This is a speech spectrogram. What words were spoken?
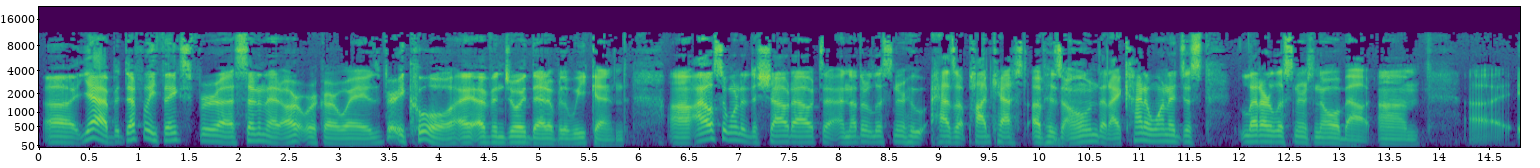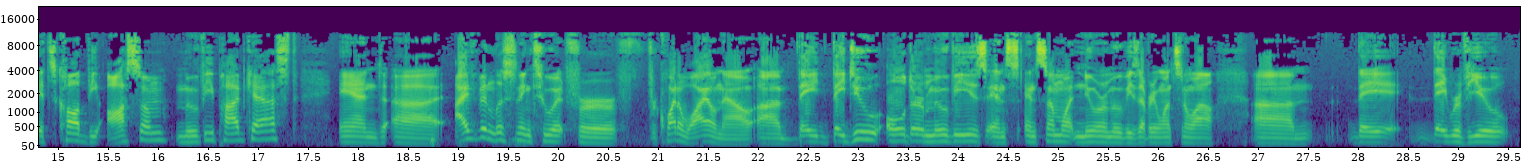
Uh, yeah, but definitely thanks for uh, sending that artwork our way. It was very cool. I, I've enjoyed that over the weekend. Uh, I also wanted to shout out uh, another listener who has a podcast of his own that I kind of want to just let our listeners know about. Um, uh, it's called the Awesome Movie Podcast, and uh, I've been listening to it for for quite a while now. Um, they they do older movies and and somewhat newer movies every once in a while. Um, they they review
